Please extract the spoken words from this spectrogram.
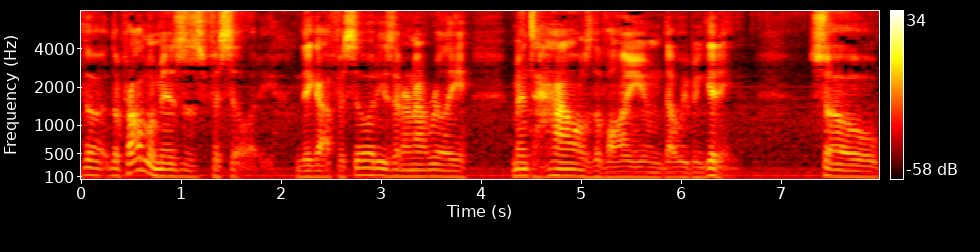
the the problem is is facility. They got facilities that are not really meant to house the volume that we've been getting. So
